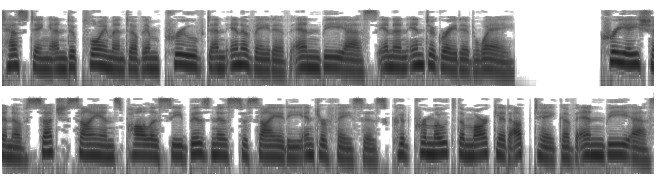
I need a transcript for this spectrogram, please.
testing and deployment of improved and innovative NBS in an integrated way. Creation of such science policy business society interfaces could promote the market uptake of NBS.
